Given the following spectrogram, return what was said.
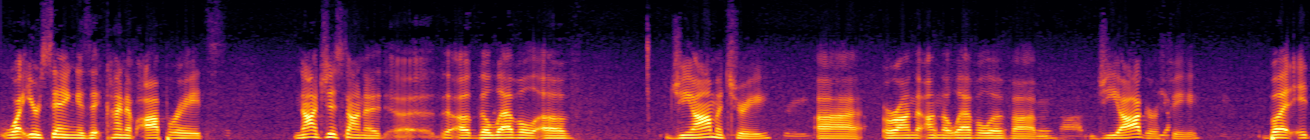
what you're saying is it kind of operates not just on a uh, the, uh, the level of geometry uh, or on the on the level of um, geography, but it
